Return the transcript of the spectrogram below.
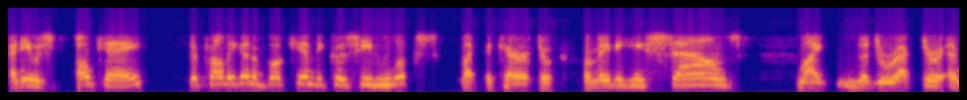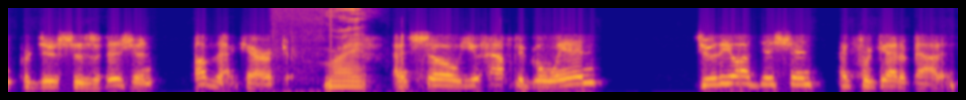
and he was okay. They're probably going to book him because he looks like the character, or maybe he sounds like the director and producer's vision of that character. Right. And so you have to go in, do the audition, and forget about it.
